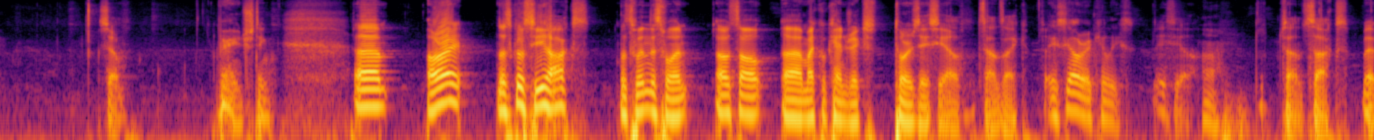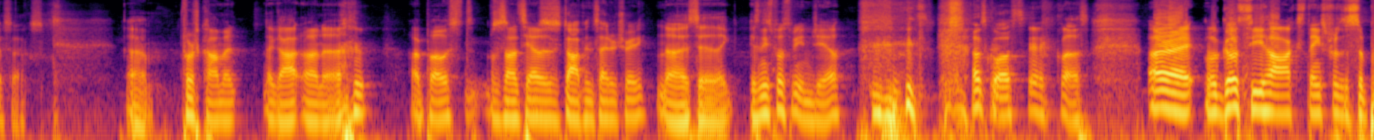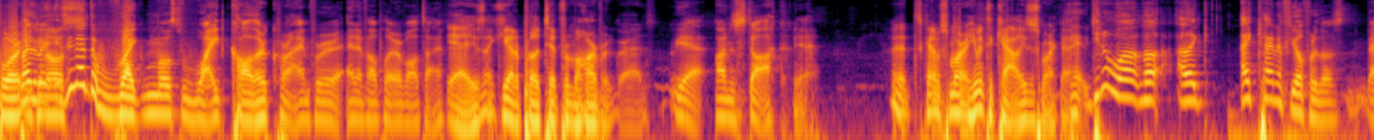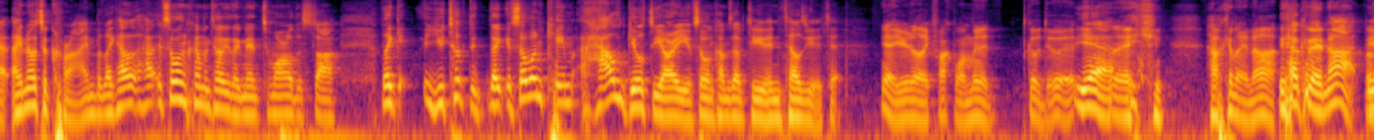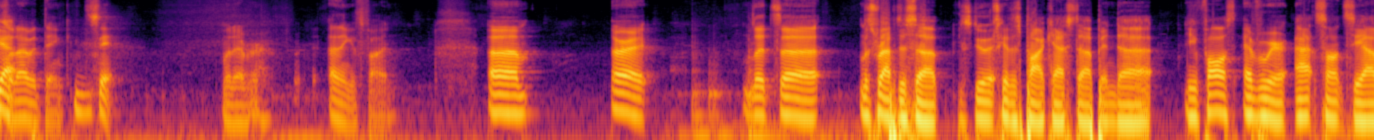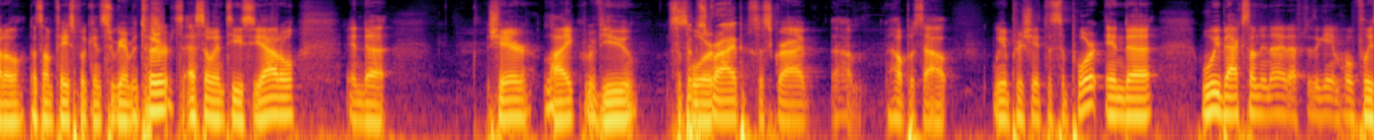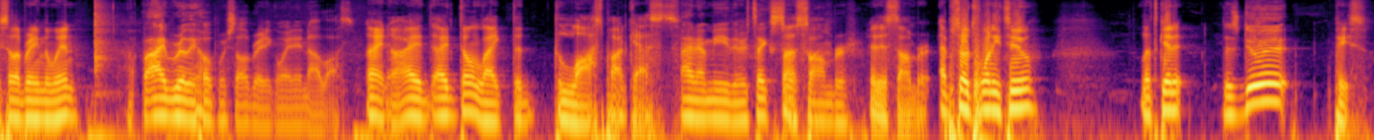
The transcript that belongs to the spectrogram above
So very interesting. Um, all right, let's go Seahawks. Let's win this one. Oh, so uh, Mychal Kendricks tore his ACL. it Sounds like So ACL or Achilles? ACL. Oh, Sounds sucks. that But sucks. um, first comment I got on uh, our post was on Seattle. Stop insider trading. No, I said like, isn't he supposed to be in jail? That was close. Yeah, close. All right. Well, go Seahawks. Thanks for the support. By You the way, isn't that the like most white collar crime for an NFL player of all time? Yeah, he's like, he got a pro tip from a Harvard grad. Yeah, on stock. Yeah. It's kind of smart. He went to Cal. He's a smart guy. Yeah, you know what? Well, I like. I kind of feel for those. That I know it's a crime, but like, how, how if someone come and tell you like, man, tomorrow the stock, like you took the like, if someone came, how guilty are you if someone comes up to you and tells you a tip? Yeah, you're like, fuck, well, I'm going to go do it. Yeah. Like, how can I not? How can I not? That's yeah, what I would think. That's it. Whatever. I think it's fine. Um, all right. Let's uh let's wrap this up. Let's do it. Let's get this podcast up, and uh, you can follow us everywhere at SONT Seattle. That's on Facebook, Instagram, and Twitter. It's S O N T Seattle, and uh, share, like, review, support, Subscribe. subscribe, um, help us out. We appreciate the support, and uh, we'll be back Sunday night after the game, hopefully celebrating the win. I really hope we're celebrating a win and not loss. I know I I don't like the the lost podcasts. I know me either. It's like so That's somber. It is somber. Episode twenty two. Let's get it. Let's do it. Peace.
